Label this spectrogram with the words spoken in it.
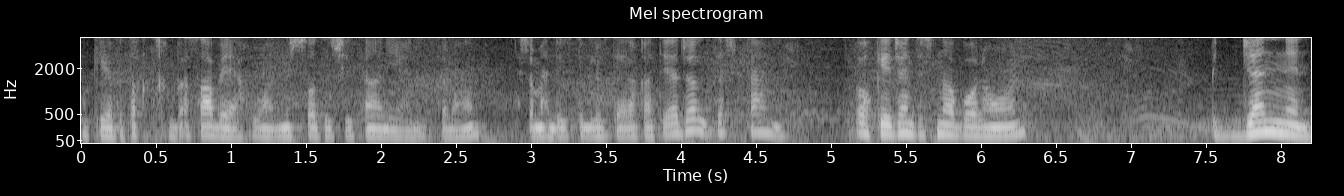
okay بطقطق باصابعي يا أخوان مش صوت شيء ثاني يعني تمام؟ عشان ما حد يكتب لي في التعليقات يا جلد إيش بتعمل؟ okay giant snowball هون. بتجنن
